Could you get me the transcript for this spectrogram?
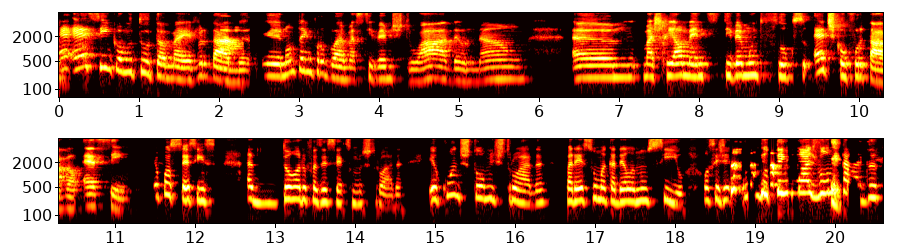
É, é assim como tu também, é verdade. Ah. Eu não tenho problema se estiver menstruada ou não. Um, mas realmente, se tiver muito fluxo, é desconfortável, é sim. Eu posso ser assim, adoro fazer sexo menstruada. Eu, quando estou menstruada, parece uma cadela num cio. Ou seja, eu tenho mais vontade.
